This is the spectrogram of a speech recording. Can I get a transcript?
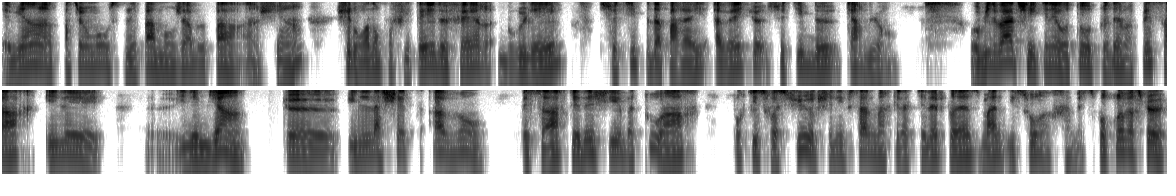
eh bien, à partir du moment où ce n'est pas mangeable par un chien, j'ai le droit d'en profiter de faire brûler ce type d'appareil avec ce type de carburant. Au Bilvad, chez Auto Kodem à Pessah, il est, il est bien qu'il l'achète avant Pessah, pour qu'il soit sûr chez Nifsal Man Pourquoi? Parce que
